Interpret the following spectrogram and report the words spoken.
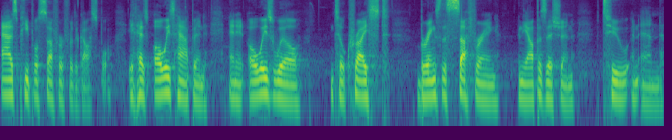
as people suffer for the gospel. It has always happened, and it always will until Christ brings the suffering and the opposition to an end.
